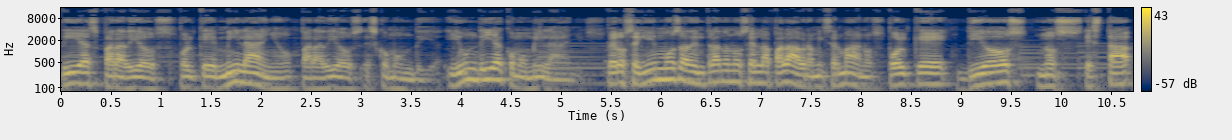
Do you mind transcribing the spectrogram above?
días para Dios, porque mil años para Dios es como un día. Y un día como mil años. Pero seguimos adentrándonos en la palabra, mis hermanos, porque Dios nos está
